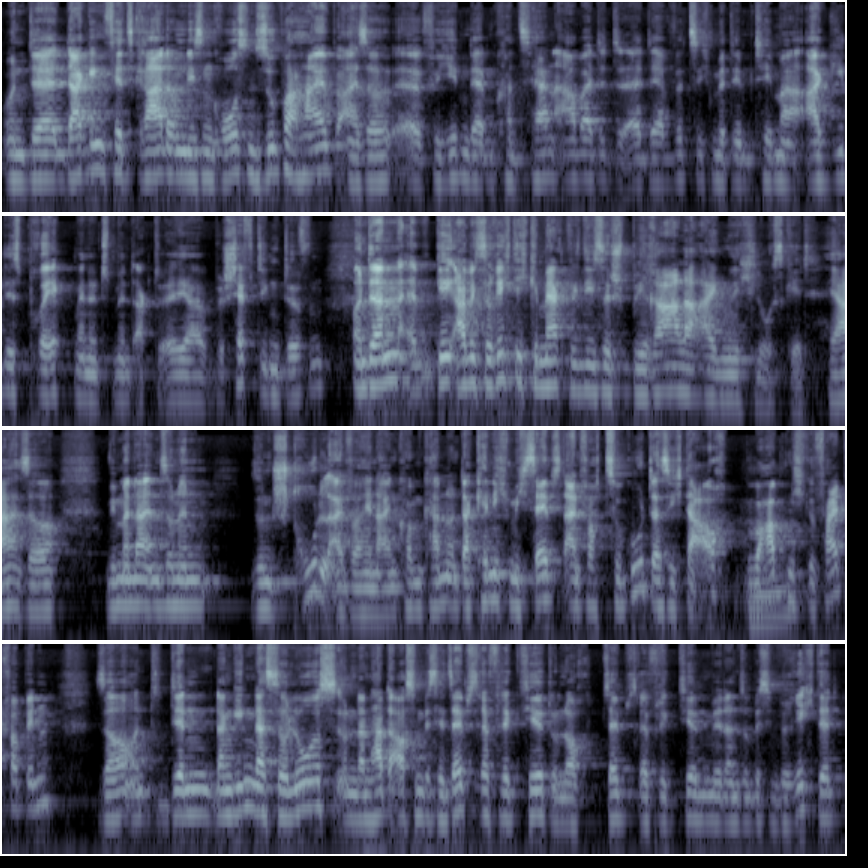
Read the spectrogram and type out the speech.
Und äh, da ging es jetzt gerade um diesen großen Superhype. Also äh, für jeden, der im Konzern arbeitet, äh, der wird sich mit dem Thema agiles Projektmanagement aktuell ja beschäftigen dürfen. Und dann äh, habe ich so richtig gemerkt, wie diese Spirale eigentlich losgeht. Ja, so wie man da in so einen so einen Strudel einfach hineinkommen kann. Und da kenne ich mich selbst einfach zu gut, dass ich da auch mhm. überhaupt nicht gefeit vor bin. So, und dann, dann ging das so los und dann hat er auch so ein bisschen selbst reflektiert und auch selbst reflektieren mir dann so ein bisschen berichtet.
